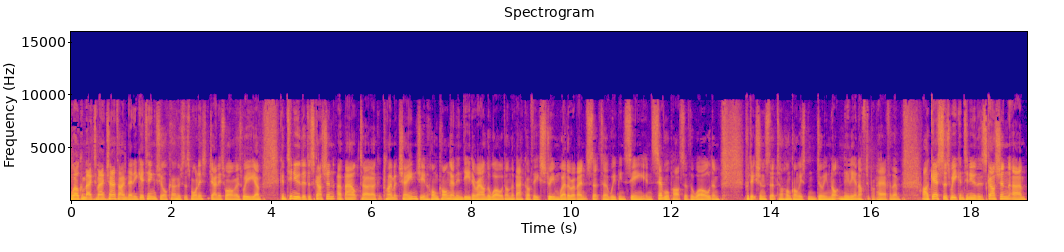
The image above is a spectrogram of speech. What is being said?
Welcome back to Backchat. I'm Danny Gittings, your co-host this morning, Janice Wong, as we um, continue the discussion about uh, climate change in Hong Kong and indeed around the world on the back of the extreme weather events that uh, we've been seeing in several parts of the world and predictions that uh, Hong Kong is doing not nearly enough to prepare for them. Our guests, as we continue the discussion, um,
